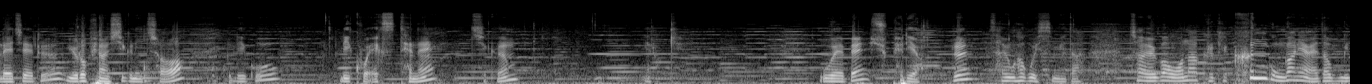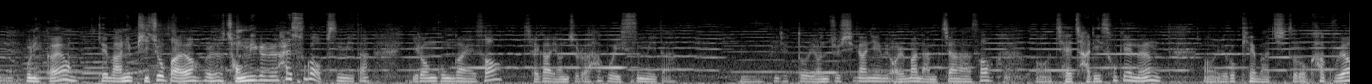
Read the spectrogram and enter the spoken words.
레제르 유로피언 시그니처 그리고 리코 X10에 지금 이렇게 우에벨 슈페리어를 사용하고 있습니다. 자, 여기가 워낙 그렇게 큰 공간이 아니다 보니- 보니까요. 되게 많이 비좁아요. 그래서 정리를 할 수가 없습니다. 이런 공간에서 제가 연주를 하고 있습니다. 음, 이제 또 연주 시간이 얼마 남지 않아서 어, 제 자리 소개는 이렇게 마치도록 하고요.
